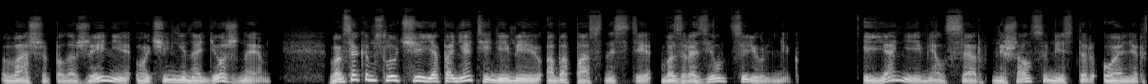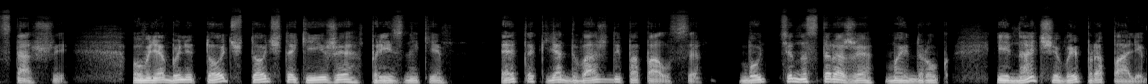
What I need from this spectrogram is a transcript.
Ваше положение очень ненадежное». «Во всяком случае, я понятия не имею об опасности», — возразил цирюльник. «И я не имел, сэр», — вмешался мистер Уэллер-старший. «У меня были точь-точь такие же признаки. Этак я дважды попался. Будьте настороже, мой друг, иначе вы пропали».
